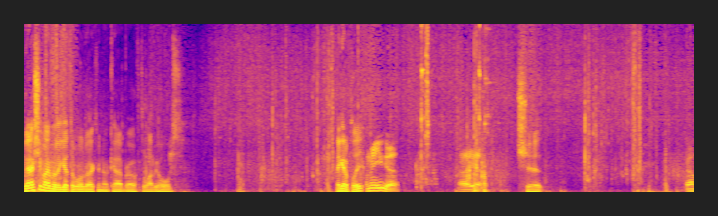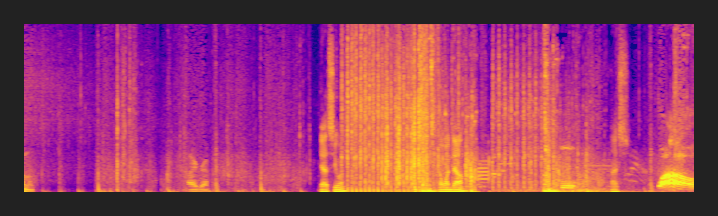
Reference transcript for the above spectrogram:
We actually might be able to get the world record no cap, bro, if the lobby holds. I got a plate? How many you got? Oh yeah. Shit. Coming. High ground. Yeah, I see one. Got one down. Nice. Wow.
